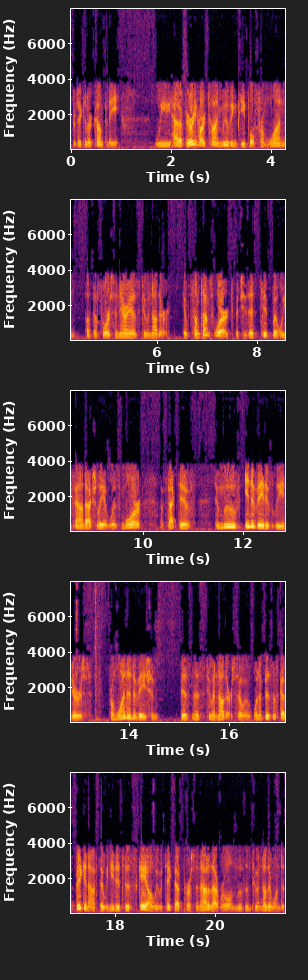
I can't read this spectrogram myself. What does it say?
particular company, we had a very hard time moving people from one of the four scenarios to another. It sometimes worked, but she said, but we found actually it was more effective to move innovative leaders from one innovation business to another. So when a business got big enough that we needed to scale, we would take that person out of that role and move them to another one, to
